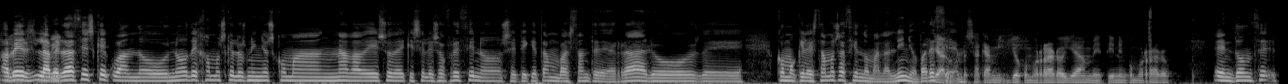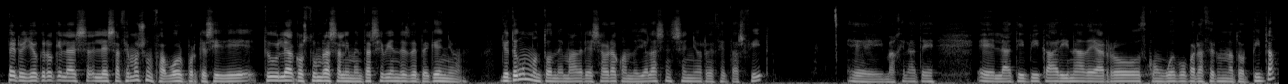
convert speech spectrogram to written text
A ver, la verdad es que cuando no dejamos que los niños coman nada de eso de que se les ofrece, nos etiquetan bastante de raros, de como que le estamos haciendo mal al niño, parece. Ya, lo que pasa que a mí, yo como raro ya me tienen como raro. Entonces, pero yo creo que les, les hacemos un favor, porque si tú le acostumbras a alimentarse bien desde pequeño. Yo tengo un montón de madres ahora cuando ya las enseño recetas fit. eh, imagínate eh, la típica harina de arroz con huevo para hacer una tortita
